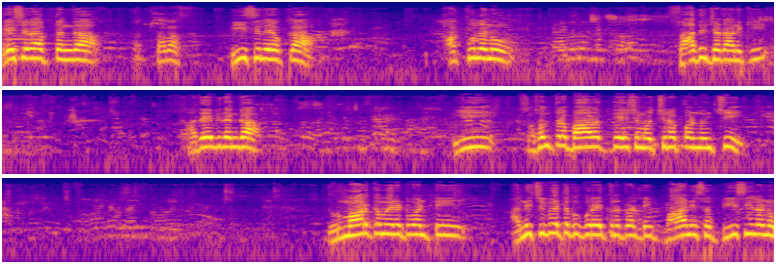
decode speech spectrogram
దేశవ్యాప్తంగా బీసీల యొక్క హక్కులను సాధించడానికి అదేవిధంగా ఈ స్వతంత్ర భారతదేశం వచ్చినప్పటి నుంచి దుర్మార్గమైనటువంటి అణిచివేతకు గురవుతున్నటువంటి బానిస బీసీలను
